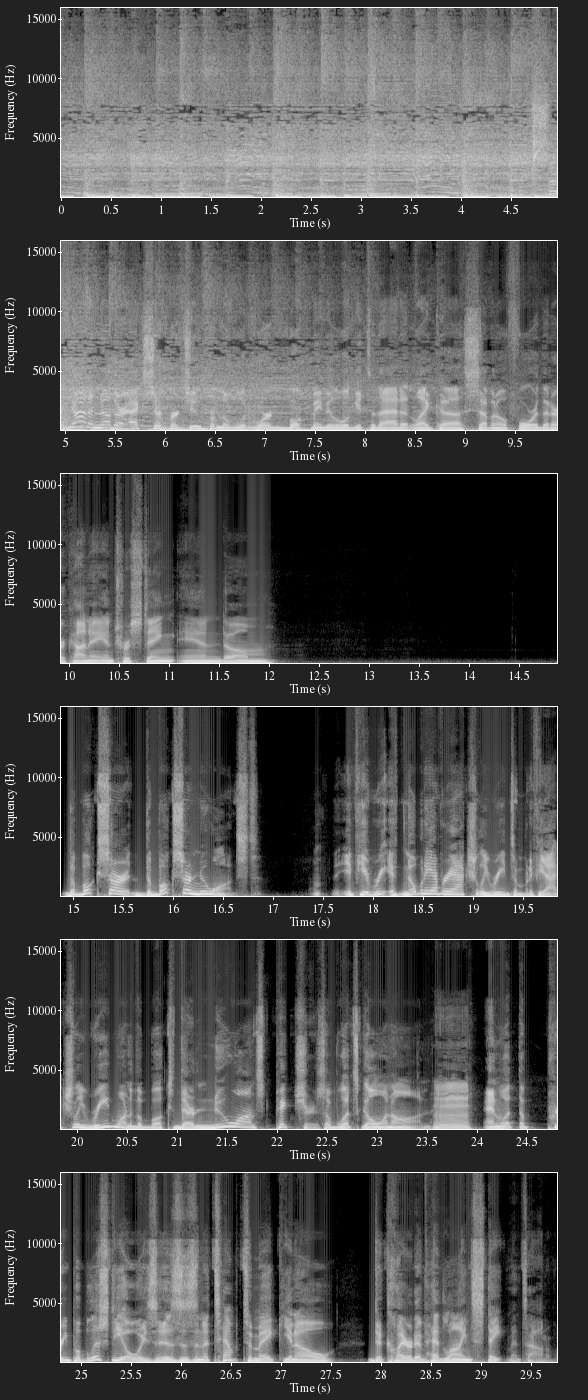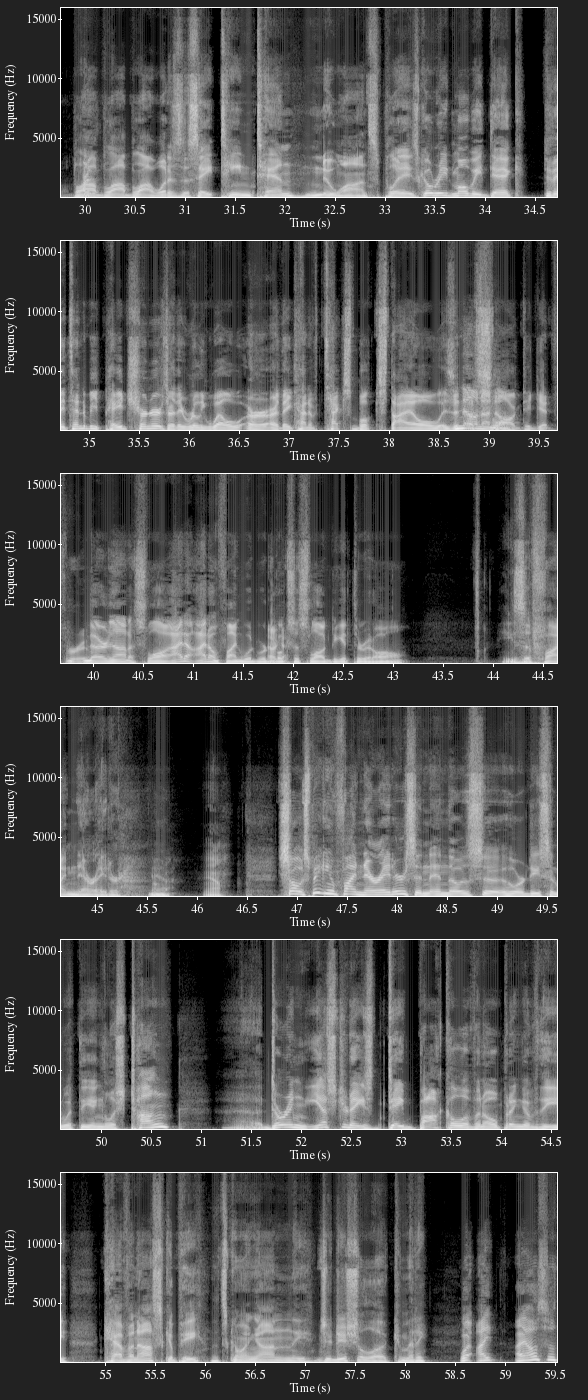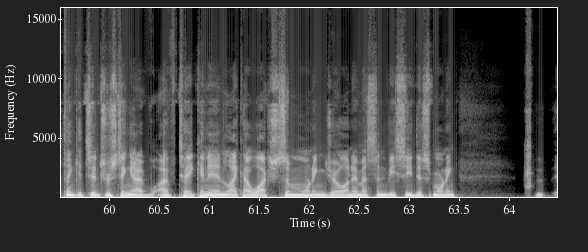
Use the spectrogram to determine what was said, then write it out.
Got another excerpt or two from the Woodward book. Maybe we'll get to that at like uh, seven oh four that are kind of interesting. And um, the books are the books are nuanced. If you re- if nobody ever actually reads them, but if you actually read one of the books, they're nuanced pictures of what's going on. And what the pre-publicity always is is an attempt to make you know declarative headline statements out of them. Blah blah blah. What is this? Eighteen ten nuance. Please go read Moby Dick. Do they tend to be page turners? Are they really well, or are they kind of textbook style? Is it No, a no, no. slog to get through? They're not a slog. I don't. I don't find Woodward books a slog to get through at all. He's a fine narrator. Yeah. Yeah. So, speaking of fine narrators and, and those uh, who are decent with the English tongue, uh, during yesterday's debacle of an opening of the Kavanoscopy that's going on in the Judicial uh, Committee. Well, I, I also think it's interesting. I've I've taken in like I watched some Morning Joe on MSNBC this morning.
